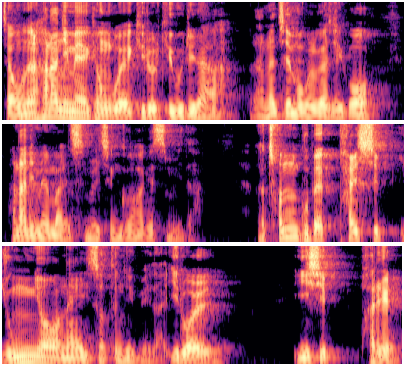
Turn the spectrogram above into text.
자, 오늘 하나님의 경고에 귀를 기울이라 라는 제목을 가지고 하나님의 말씀을 증거하겠습니다. 1986년에 있었던 일입니다. 1월 20 8일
